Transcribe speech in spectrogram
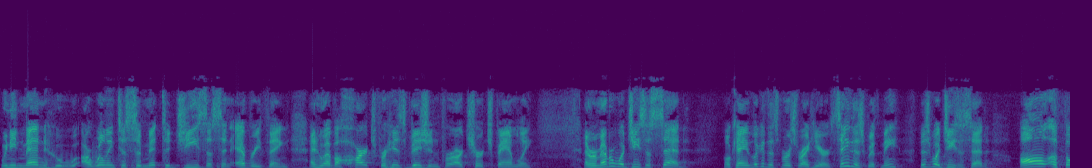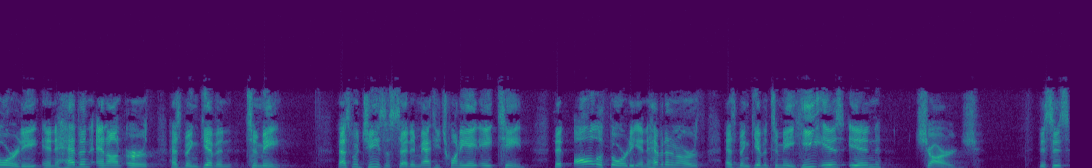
We need men who are willing to submit to Jesus in everything and who have a heart for his vision for our church family. And remember what Jesus said. Okay, look at this verse right here. Say this with me. This is what Jesus said all authority in heaven and on earth has been given to me. That's what Jesus said in Matthew 28 18. That all authority in heaven and on earth has been given to me. He is in charge. This is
